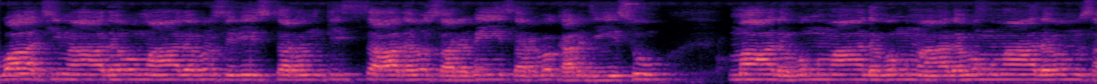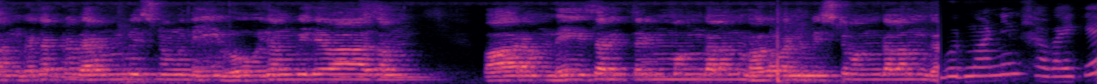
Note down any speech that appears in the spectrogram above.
वाचि माधव माधव श्रीस्तरन्ति साधव सर्वे सर्वकार्येषु माधवं माधवं माधवं माधवं शङ्खचक्रधरं विष्णुं देवोजं विदेवासम् পারম্ভে চরিত্রিম মঙ্গলম ভগবান বিষ্ণুমঙ্গলম গুড মর্নিং সবাইকে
